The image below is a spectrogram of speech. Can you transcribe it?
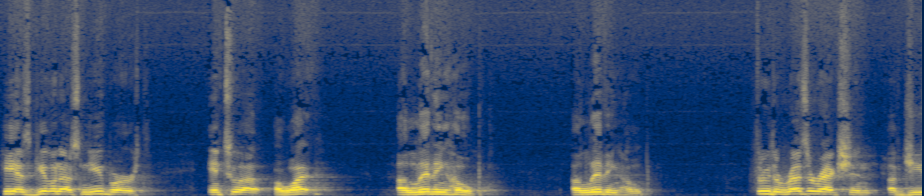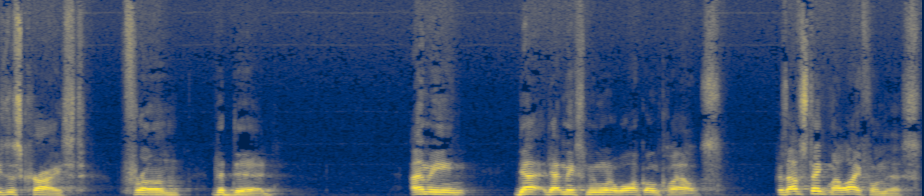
he has given us new birth into a, a what? A living hope. A living hope. Through the resurrection of Jesus Christ from the dead. I mean, that, that makes me want to walk on clouds. Because I've staked my life on this.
